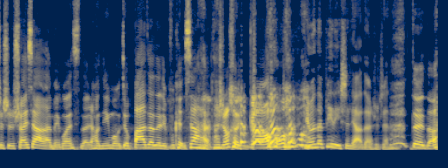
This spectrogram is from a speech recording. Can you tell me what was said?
就是摔下来没关系的，然后柠檬就扒在那里不肯下来，他说很高，你们的臂力是了的，是真的。对的，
